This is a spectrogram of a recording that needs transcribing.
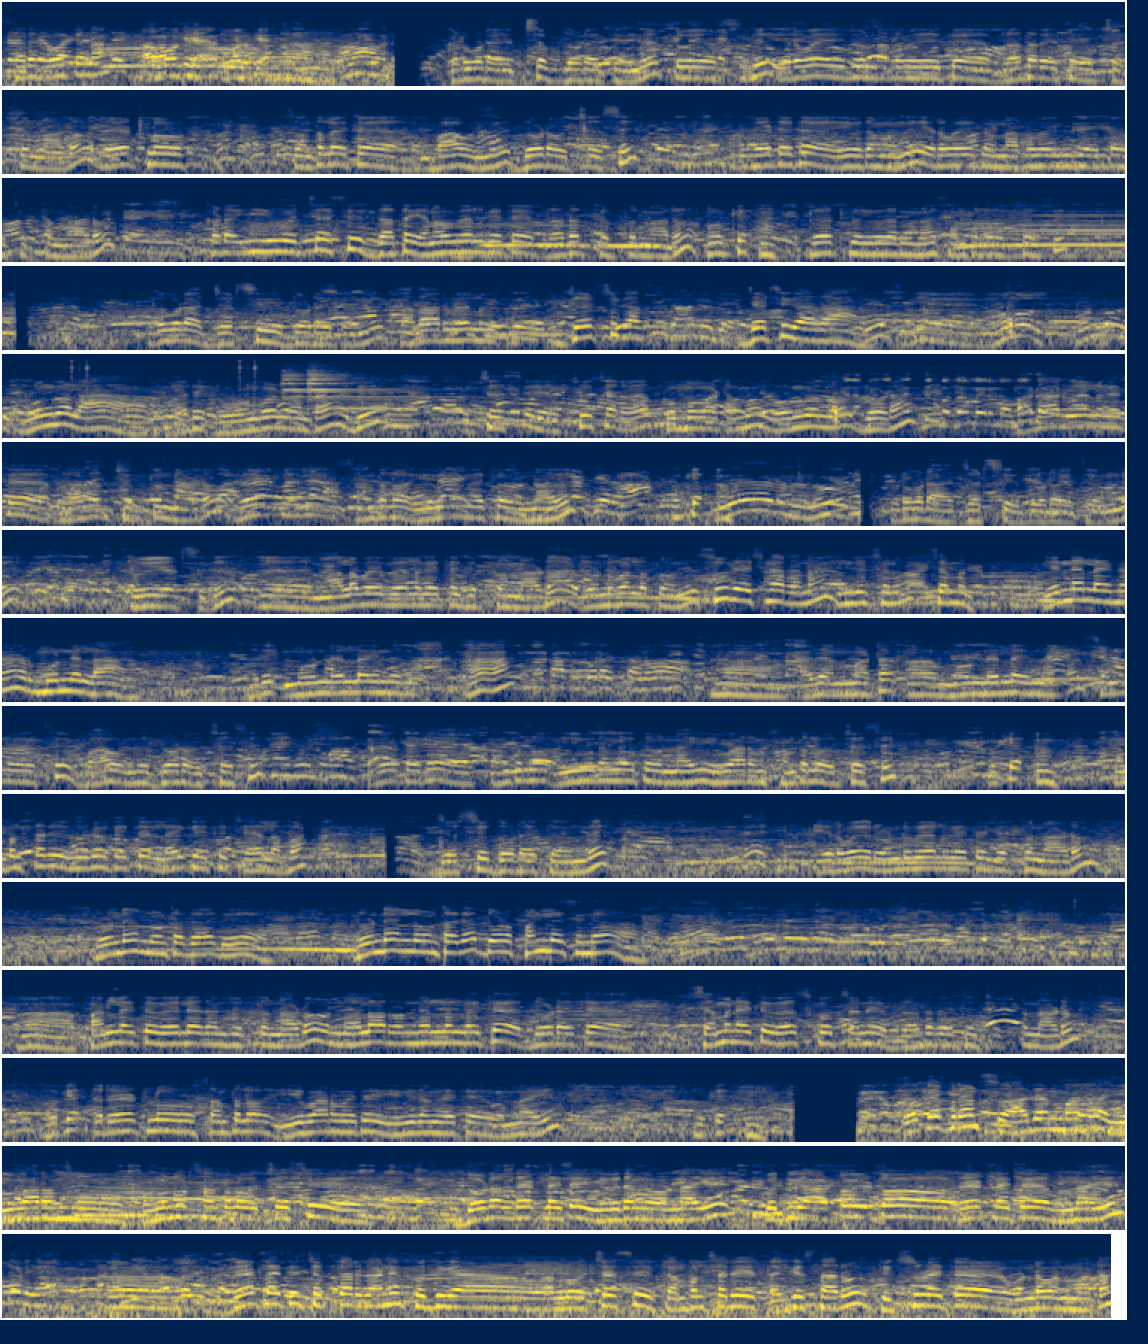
సరే ఓకేనా? ఓకే. ఇక్కడ కూడా హెచ్ఎఫ్ దూడ టూ ఇయర్స్ది ఇరవై ఐదు నలభై అయితే బ్రదర్ అయితే చెప్తున్నాడు. రేట్లు సొంతలో అయితే బాగుంది. దూడ వచ్చేసి రేట్ అయితే ఈ విధంగా ఉంది. ఇరవై ఐదు నలభై ఐదు అయితే చెప్తున్నాడు. ఇక్కడ ఇవి వచ్చేసి జత ఎనభై వేలకి అయితే బ్రదర్ చెప్తున్నారు. ఓకే రేట్లు ఈ విధంగా ఉన్నాయి. సంతలో వచ్చేసి ఇక్కడ కూడా జెర్సీ దూడ ఉంది. పదహారు వేలు జెర్సీ కాదు జెర్సీ కాదా? ఒంగోలా? అదే ఒంగోలు అంట ఇది వచ్చేసి చూసారు కదా కొమ్మవాటము ఒంగోలు దూడ పదహారు వేలకు అయితే బ్రదర్ చెప్తున్నాడు. రేట్లు అయితే సంతలో ఈ విధంగా అయితే ఉన్నాయి. ఓకే. ఇప్పుడు కూడా జెర్సీ దూడ అయితే ఉంది. టూ ఇయర్స్ ఇది. నలభై వేలకు అయితే చెప్తున్నాడు. రెండు వేలతో ఉంది. సూది వేసినారనా? ఇంజక్షన్? సెవెన్ ఎన్ని నెలలు అయిందనా మూడు నెలలా? అది మూడు నెలలు అయిందని ఆ? ఆ, అదే అనమాట మూడు నెలలు అయిందంట. సెమలు వేసి బాగుంది దూడ వచ్చేసి. రేట్ అయితే సంతలో ఈ విధంగా అయితే ఉన్నాయి. ఈ వారం సంతలో వచ్చేసి. ఓకే కంపల్సరీ వీడియోకి అయితే లైక్ అయితే చేయాలబ్బా. జెర్సీ దూడ అయితే ఉంది. ఇరవై రెండు వేలుగా అయితే చెప్తున్నాడు. రెండేళ్ళు ఉంటుందా అది? రెండేళ్ళు ఉంటుందా? దూడ పని లేసిందా పనులు అయితే వేయలేదని చెప్తున్నాడు. నెల రెండు నెలల్లో అయితే దూడైతే సెమన్ అయితే వేసుకోవచ్చు అని బ్రదర్ అయితే చెప్తున్నాడు. ఓకే రేట్లు సంతలో ఈ వారం అయితే ఈ విధంగా అయితే ఉన్నాయి. ఓకే. ఓకే ఫ్రెండ్స్ అదనమాట ఈ వారం పొంగనూరు సంతలో వచ్చేసి దూడల రేట్లు అయితే ఈ విధంగా ఉన్నాయి. కొద్దిగా అటో ఇటో రేట్లు అయితే ఉన్నాయి. ఆ, రేట్లు అయితే చెప్తారు కానీ కొద్దిగా వాళ్ళు వచ్చేసి కంపల్సరీ తగ్గిస్తారు. ఫిక్స్డ్ అయితే ఉండవన్నమాట.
